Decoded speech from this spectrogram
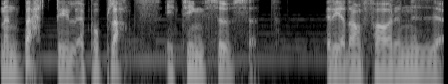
Men Bertil är på plats i tingshuset redan före nio.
